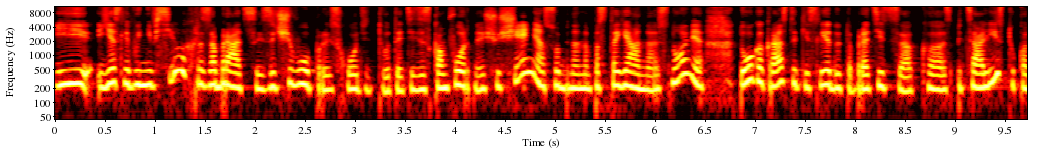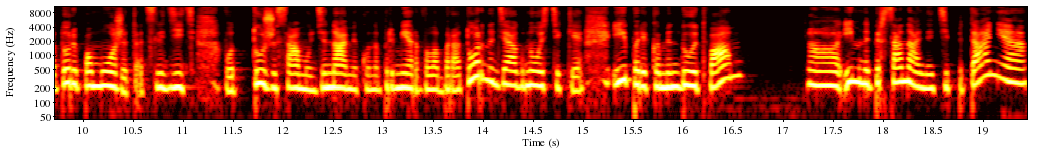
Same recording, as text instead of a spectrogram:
И если вы не в силах разобраться, из-за чего происходят вот эти дискомфортные ощущения, особенно на постоянной основе, то как раз-таки следует обратиться к специалисту, который поможет отследить вот ту же самую динамику, например, в лабораторной диагностике и порекомендует вам именно персональный тип питания,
